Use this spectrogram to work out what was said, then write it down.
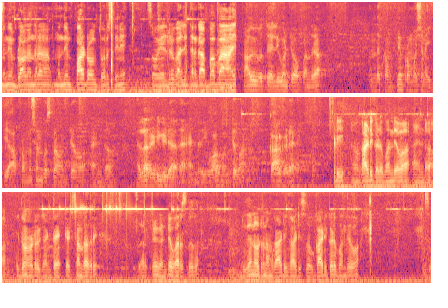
ಮುಂದಿನ ಬ್ಲಾಗ್ ಅಂದ್ರೆ ಮುಂದಿನ ಪಾರ್ಟ್ ಒಳಗೆ ತೋರಿಸ್ತೀನಿ. ಸೊ ಎಲ್ರಿಗೂ ಅಲ್ಲಿ ತನಕ ಹಬ್ಬ ಬಾಯ್ ನಾವು ಇವತ್ತು ಎಲ್ಲಿಗೆ ಹೊಂಟಿವಪ್ಪ ಅಂದ್ರೆ ಒಂದು ಕಂಪ್ನಿ ಪ್ರಮೋಷನ್ ಐತಿ. ಆ ಪ್ರಮೋಷನ್ಗೋಸ್ಕರ ಹೊಂಟೇವ ಆ್ಯಂಡ್ ಎಲ್ಲ ರೆಡಿ ಗಿಡಿ ಅದ ಆ್ಯಂಡ್ ಇವಾಗ ಹೊಂಟೇವ ಕಾರ್ ಕಡೆ. ಗಾಡಿ ಗಾಡಿ ಕಡೆ ಬಂದೇವ ಆ್ಯಂಡ್ ಇದು ನೋಡ್ರಿ ಗಂಟೆ ಎಷ್ಟು ಚಂದ ಅದ್ರಿ. ಸರ್ಕಾರಿ ಗಂಟೆ ಬಾರಿಸ್ತದ. ಇದೇ ನೋಡ್ರಿ ನಮ್ಮ ಗಾಡಿ ಗಾಡಿ ಸೊ ಗಾಡಿ ಕಡೆ ಬಂದೇವ. ಸೊ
